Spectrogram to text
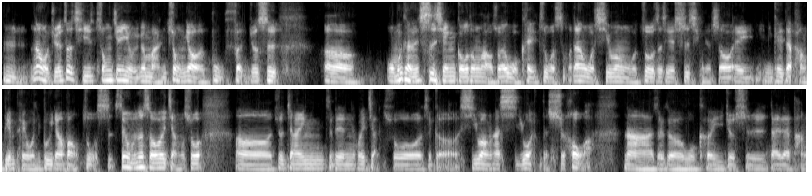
嗯，那我觉得这其实中间有一个蛮重要的部分，就是，呃，我们可能事先沟通好，说，哎，我可以做什么，但我希望我做这些事情的时候，哎，你可以在旁边陪我，你不一定要帮我做事。所以我们那时候会讲说，呃，就佳音这边会讲说，这个希望他洗碗的时候啊，那这个我可以就是待在旁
